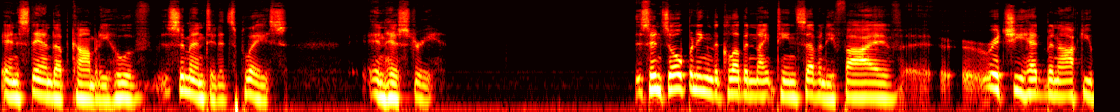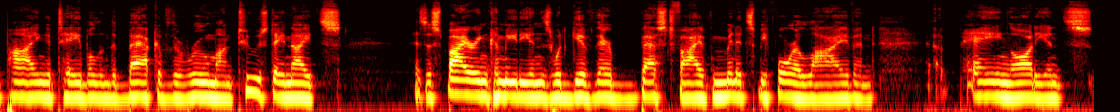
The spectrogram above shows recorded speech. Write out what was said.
in stand up comedy who have cemented its place in history. Since opening the club in 1975, Richie had been occupying a table in the back of the room on Tuesday nights as aspiring comedians would give their best five minutes before a live and a paying audience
